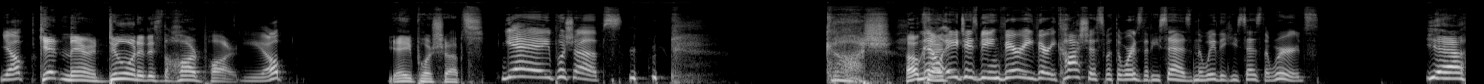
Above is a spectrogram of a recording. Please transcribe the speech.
Yep. Getting there and doing it is the hard part. Yep. Yay, push-ups. Yay! Push-ups. Gosh. Okay. Now AJ's being very, very cautious with the words that he says and the way that he says the words. yeah.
